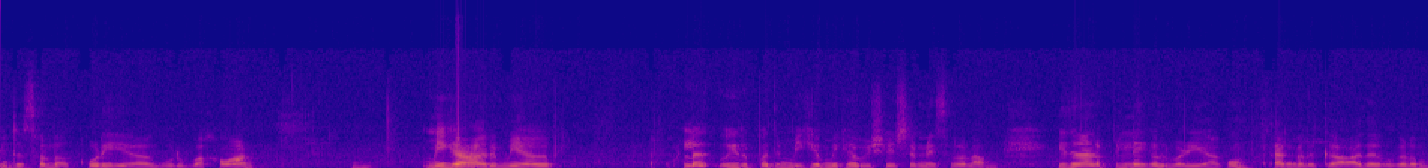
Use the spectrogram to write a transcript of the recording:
என்று சொல்லக்கூடிய குரு பகவான் மிக அருமையாக உள்ள இருப்பது மிக மிக விசேஷம்னே சொல்லலாம். இதனால் பிள்ளைகள் வழியாகவும் தங்களுக்கு ஆதரவுகளும்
